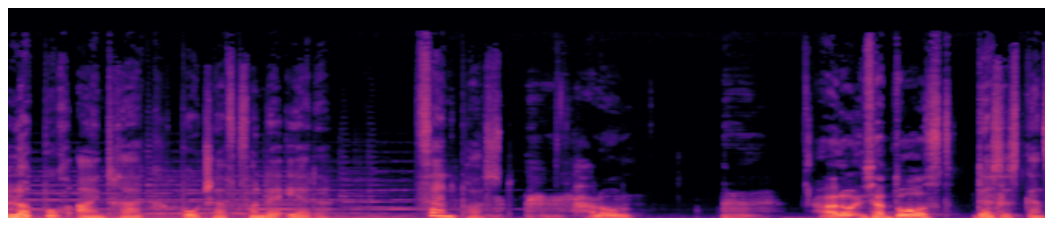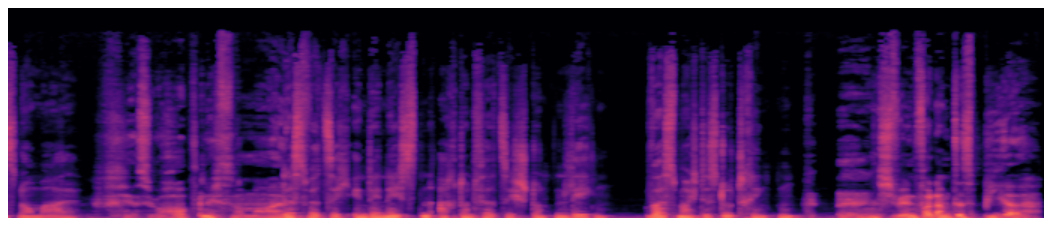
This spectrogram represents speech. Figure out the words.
Logbucheintrag Botschaft von der Erde. Fanpost. Hallo? Hallo, ich hab Durst. Das ist ganz normal. Hier ist überhaupt nichts normal. Das wird sich in den nächsten 48 Stunden legen. Was möchtest du trinken? ich will ein verdammtes Bier.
